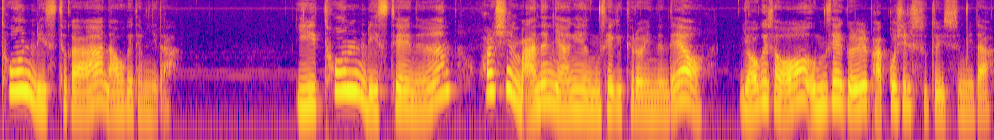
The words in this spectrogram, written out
톤 리스트가 나오게 됩니다. 이 톤 리스트에는 훨씬 많은 양의 음색이 들어있는데요. 여기서 음색을 바꾸실 수도 있습니다.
